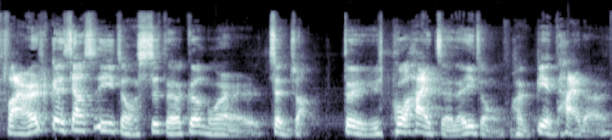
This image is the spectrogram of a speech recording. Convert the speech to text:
反而更像是一种施德哥摩尔症状。对于迫害者的一种很变态的，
